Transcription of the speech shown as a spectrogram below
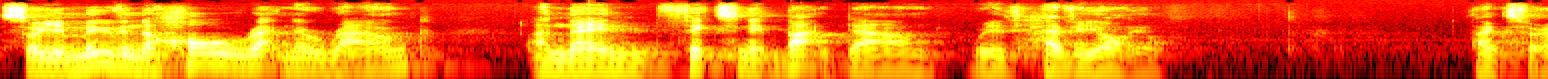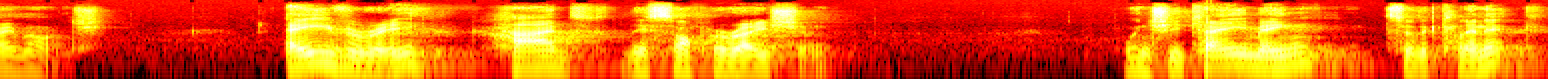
So you're moving the whole retina around and then fixing it back down with heavy oil. Thanks very much. Avery had this operation. When she came in to the clinic,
